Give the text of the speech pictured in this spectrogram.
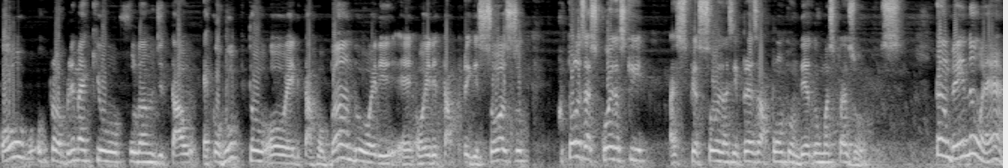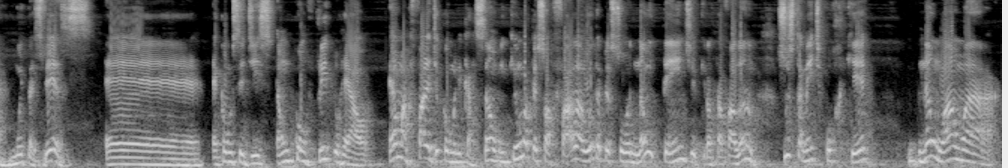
Ou o problema é que o fulano de tal é corrupto, ou ele está roubando, ou ele é, ou ele está preguiçoso. Todas as coisas que as pessoas nas empresas apontam o dedo umas para as outras. Também não é, muitas vezes, é, é como se diz, é um conflito real. É uma falha de comunicação em que uma pessoa fala, a outra pessoa não entende o que ela está falando, justamente porque não há uma,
